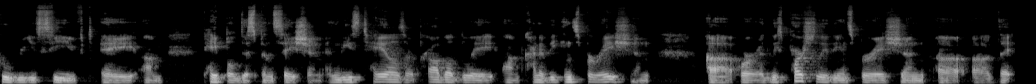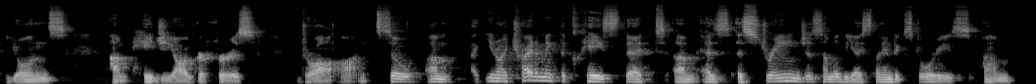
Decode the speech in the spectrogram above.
who received a um, papal dispensation. And these tales are probably um, kind of the inspiration, uh, or at least partially the inspiration, that Jon's um, hagiographers draw on. So, um, you know, I try to make the case that um, as as strange as some of the Icelandic stories um,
